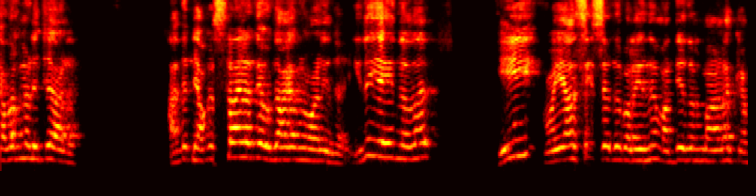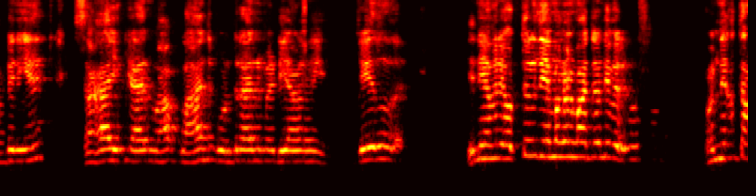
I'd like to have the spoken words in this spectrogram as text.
കവർന്നെടുക്കുകയാണ് അതിന്റെ അവസാനത്തെ ഉദാഹരണമാണിത് ഇത്. ചെയ്യുന്നത് ഈ ഒയാസിസ് എന്ന് പറയുന്ന മദ്യനിർമ്മാണ കമ്പനിയെ സഹായിക്കാനും ആ പ്ലാന്റ് കൊണ്ടുവരാനും വേണ്ടിയാണ് ചെയ്യുന്നത് ഇനി അവന് ഒത്തിരി നിയമങ്ങൾ മാറ്റേണ്ടി വരും. ഒന്നിനത്ര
